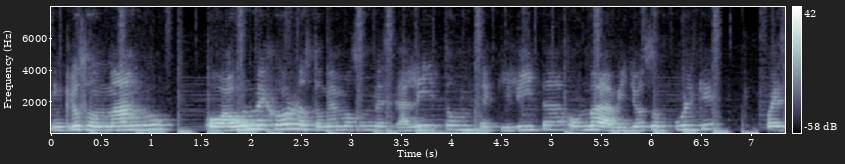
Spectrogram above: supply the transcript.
incluso un mango, o aún mejor nos tomemos un mezcalito, un tequilita o un maravilloso pulque, pues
